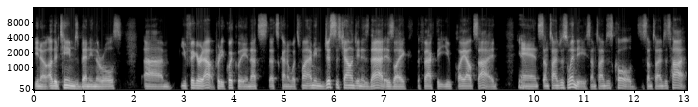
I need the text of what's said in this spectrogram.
you know, other teams bending the rules. Um, you figure it out pretty quickly, and that's that's kind of what's fun. I mean, just as challenging as that is like the fact that you play outside. Yeah. And sometimes it's windy, sometimes it's cold, sometimes it's hot,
